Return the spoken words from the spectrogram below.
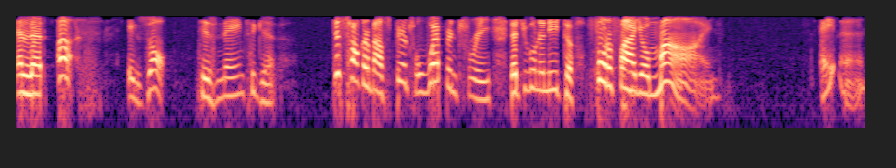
and let us exalt his name together. Just talking about spiritual weaponry that you're going to need to fortify your mind. Amen.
